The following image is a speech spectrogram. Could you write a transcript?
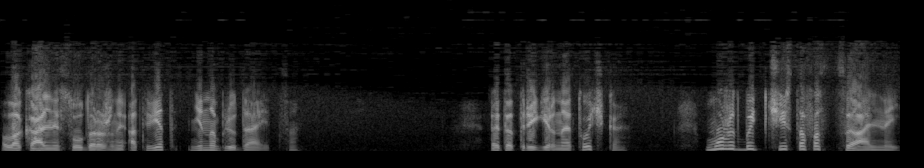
Локальный судорожный ответ не наблюдается. Эта триггерная точка может быть чисто фасциальной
